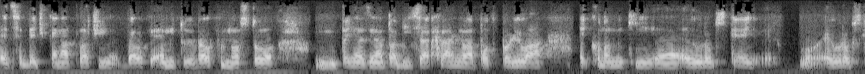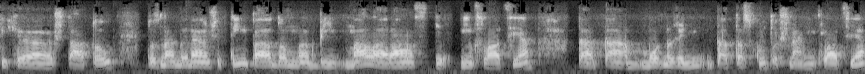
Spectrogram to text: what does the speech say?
ECBčka natlačí, veľké, emituje veľké množstvo peňazí na to, aby zachránila, podporila ekonomiky e, európskej európskych e, štátov. To znamená, že tým pádom by mala rásť inflácia, tá, tá, možno, že tá, tá skutočná inflácia,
